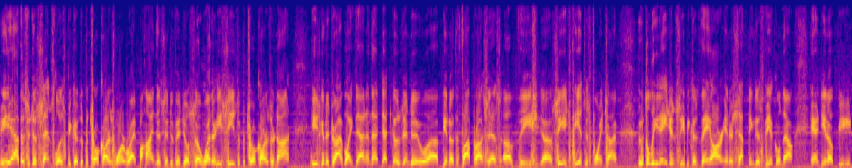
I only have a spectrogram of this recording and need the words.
Yeah, this is just senseless because the patrol cars weren't right behind this individual. So whether he sees the patrol cars or not, he's going to drive like that, and that that goes into uh, you know the thought process of the uh, CHP at this point in time, who's the lead agency because they are intercepting this vehicle now. And you know you,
